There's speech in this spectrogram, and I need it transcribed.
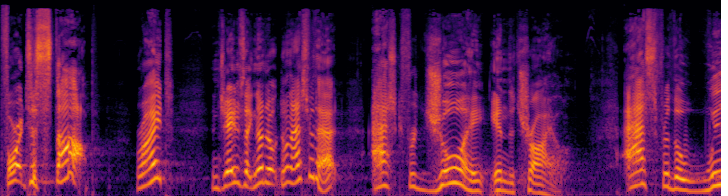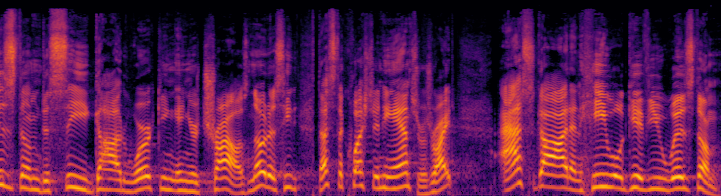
For it to stop, right? And James like, no, no, don't ask for that. Ask for joy in the trial. Ask for the wisdom to see God working in your trials. Notice he that's the question he answers, right? Ask God and he will give you wisdom.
